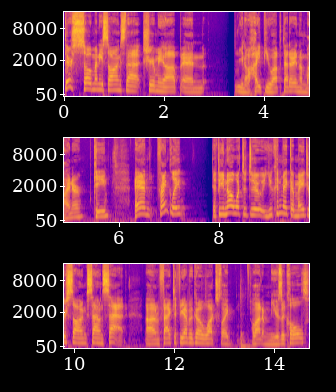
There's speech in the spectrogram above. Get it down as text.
there's so many songs that cheer me up and, you know, hype you up that are in a minor key. And frankly, if you know what to do, you can make a major song sound sad. Uh, in fact, if you ever go watch like a lot of musicals,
